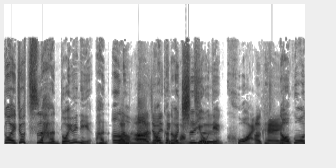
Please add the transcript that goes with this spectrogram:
对，就吃很多，因为你很饿嘛，然后可能会吃有。有点快，OK，然后过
